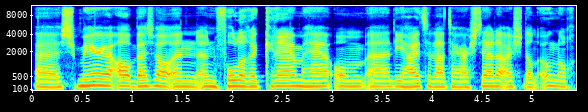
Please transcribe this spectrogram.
uh, smeer je al best wel een, een vollere crème hè, om uh, die huid te laten herstellen. Als je dan ook nog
